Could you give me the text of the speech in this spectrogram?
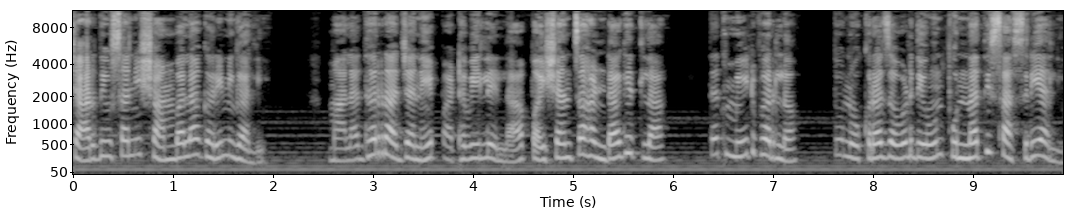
चार दिवसांनी शांबाला घरी निघाली. मालाधर राजाने पाठविलेला पैशांचा हंडा घेतला. त्यात मीठ भरलं. तो नोकराजवळ देऊन पुन्हा ती सासरी आली.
